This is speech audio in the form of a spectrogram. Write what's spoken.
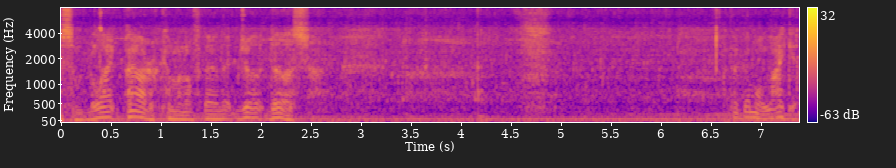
some black powder coming off there, that dust. I think I'm gonna like it.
